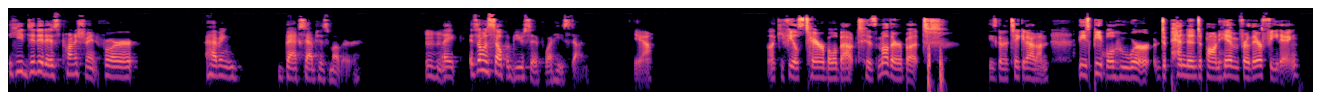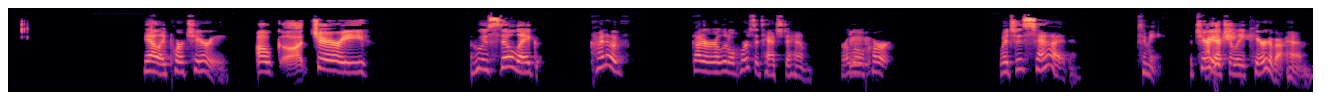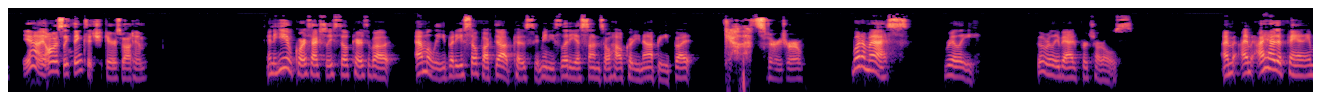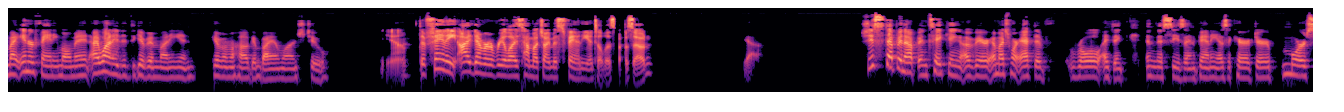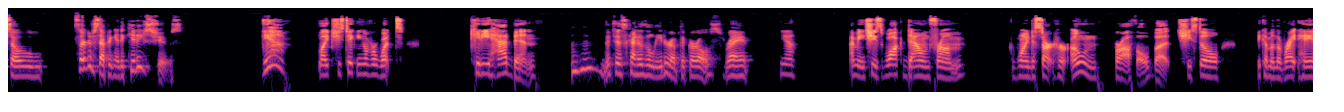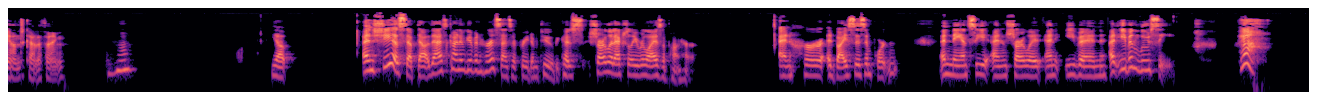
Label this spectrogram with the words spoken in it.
he did it as punishment for having backstabbed his mother. hmm Like, it's almost self abusive what he's done. Yeah. Like he feels terrible about his mother, but he's gonna take it out on these people who were dependent upon him for their feeding. Yeah, like poor Cherry, Oh god, Cherry. who is still like kind of got her little horse attached to him, her little Mhm. cart, which is sad to me. But Cherry actually cared about him. Yeah, I honestly think that she cares about him. And he, of course, actually still cares about Emily, but he's so fucked up because, I mean, he's Lydia's son, so how could he not be? But Yeah, that's very true. what a mess. Really. feel really bad for Charles. I'm, I'm, I had a Fanny, my inner Fanny moment. I wanted to give him money and give him a hug and buy him lunch too. Yeah. The Fanny, I never realized how much I miss Fanny until this episode. Yeah. She's stepping up and taking a very, a much more active role, I think, in this season. Fanny as a character, more so sort of stepping into Kitty's shoes. Yeah. Like she's taking over what Kitty had been. hmm Which is kind of the leader of the girls, right? Yeah. I mean, she's walked down from wanting to start her own brothel, but she's still becoming the right hand kind of thing. hmm Yep. And she has stepped out. That's kind of given her a sense of freedom too, because Charlotte actually relies upon her. And her advice is important. And Nancy and Charlotte and even, and even Lucy, Yeah.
